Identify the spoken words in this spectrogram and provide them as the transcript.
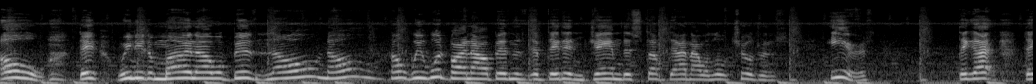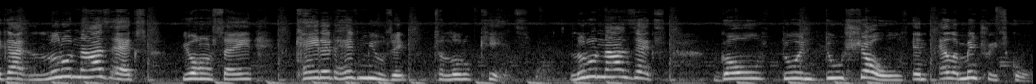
Oh, they we need to mind our business. No, no, no. We would mind our business if they didn't jam this stuff down our little children's ears. They got they got Lil Nas X, you know what I'm saying, catered his music to little kids. Lil Nas X goes doing do shows in elementary schools.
